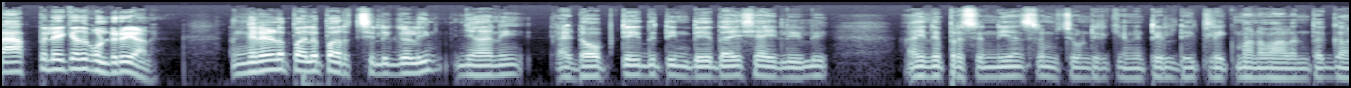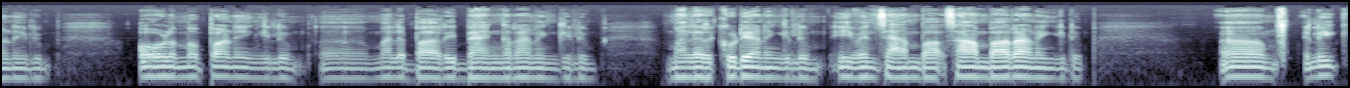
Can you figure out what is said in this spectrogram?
റാപ്പിലേക്ക് അത് കൊണ്ടുവരികയാണ്. അങ്ങനെയുള്ള പല പറച്ചിലുകളെയും ഞാൻ അഡോപ്റ്റ് ചെയ്തിട്ട് എന്റേതായ ശൈലിയിൽ അതിനെ പ്രസന്റ് ചെയ്യാൻ ശ്രമിച്ചുകൊണ്ടിരിക്കുകയാണ്. ടിൽ ഡേറ്റ് ലൈക്ക് മണവാളൻ തഗ്ഗാണെങ്കിലും ഓളമപ്പാണെങ്കിലും മലബാറി ബാങ്ങറാണെങ്കിലും മലർക്കുടി ആണെങ്കിലും ഈവൻ സാമ്പാ സാമ്പാറാണെങ്കിലും ലൈക്ക്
